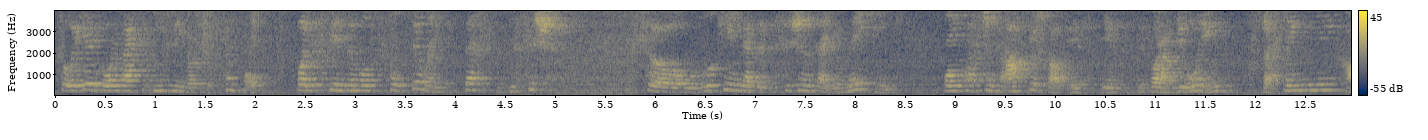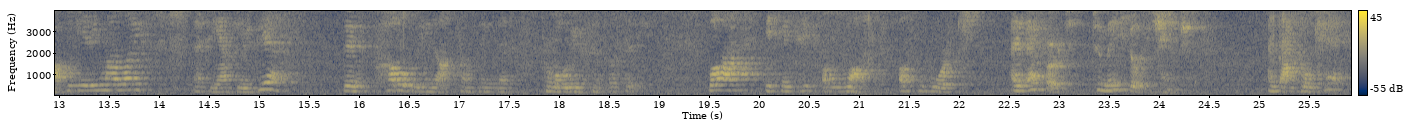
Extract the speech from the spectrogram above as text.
So again, going back to easy versus simple, but it's been the most fulfilling, best decision. So looking at the decisions that you're making, one question to ask yourself is, is, is what I'm doing stressing me, complicating my life? And if the answer is yes, then it's probably not something that's promoting simplicity but it may take a lot of work and effort to make those changes, and that's okay.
